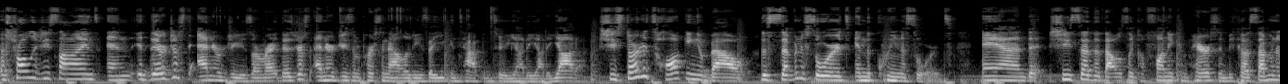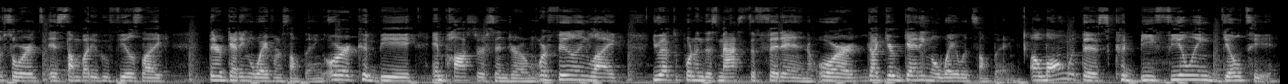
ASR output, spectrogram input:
astrology signs and they're just energies, all right? There's just energies and personalities that you can tap into, yada, yada, yada. She started talking about the Seven of Swords and the Queen of Swords. And she said that that was like a funny comparison because Seven of Swords is somebody who feels like they're getting away from something. Or it could be imposter syndrome or feeling like you have to put in this mask to fit in or like you're getting away with something. Along with this could be feeling guilty.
